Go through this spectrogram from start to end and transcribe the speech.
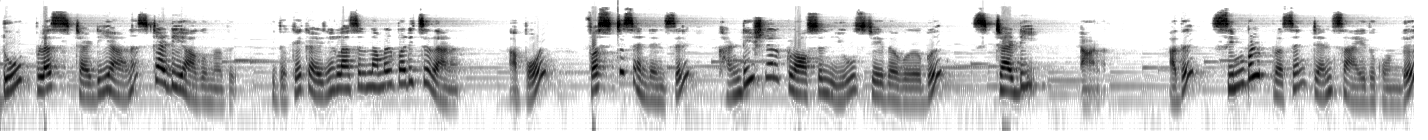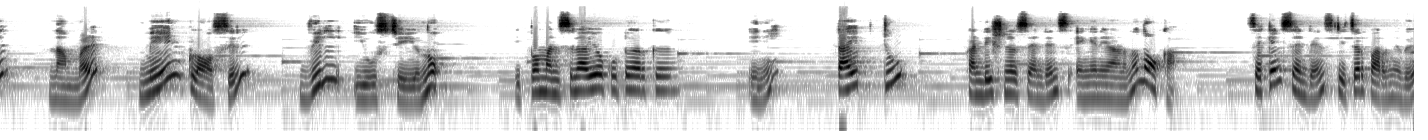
ഡു പ്ലസ് സ്റ്റഡി ആണ് സ്റ്റഡി ആകുന്നത്. ഇതൊക്കെ കഴിഞ്ഞ ക്ലാസ്സിൽ നമ്മൾ പഠിച്ചതാണ്. അപ്പോൾ ഫസ്റ്റ് സെന്റൻസിൽ കണ്ടീഷണൽ ക്ലോസിൽ യൂസ് ചെയ്ത വേർബ് സ്റ്റഡി ആണ്. അത് സിമ്പിൾ പ്രസന്റ് ടെൻസ് ആയതുകൊണ്ട് നമ്മൾ മെയിൻ ക്ലോസിൽ വിൽ യൂസ് ചെയ്യുന്നു. ഇപ്പം മനസ്സിലായോ കൂട്ടുകാർക്ക്? ഇനി ടൈപ്പ് ടു കണ്ടീഷണൽ സെന്റൻസ് എങ്ങനെയാണെന്ന് നോക്കാം. സെക്കൻഡ് സെന്റൻസ് ടീച്ചർ പറഞ്ഞത്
